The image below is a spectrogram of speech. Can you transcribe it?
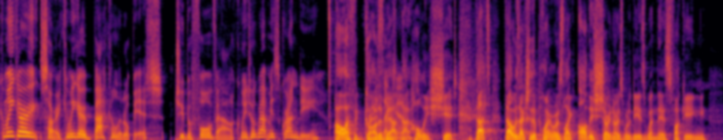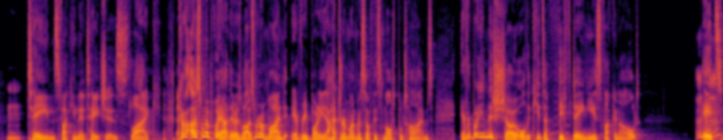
Can we go? Sorry, can we go back a little bit to before Val? Can we talk about Miss Grundy? Oh, I forgot For a about second. that. Holy shit. That's that was actually the point where it was like, oh, this show knows what it is when there's fucking Hmm. teens fucking their teachers. Like, can I, I just want to point out there as well. I just want to remind everybody. I had to remind myself this multiple times. Everybody in this show, all the kids are 15 years fucking old. Mm-hmm. It's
